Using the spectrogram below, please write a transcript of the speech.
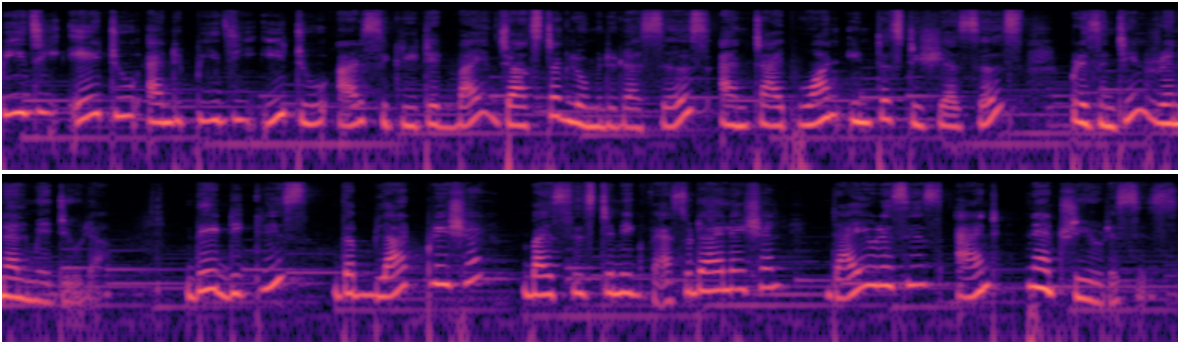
PGA2 and PGE2 are secreted by juxtaglomerular cells and type 1 interstitial cells present in renal medulla. They decrease the blood pressure by systemic vasodilation, diuresis and natriuresis.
